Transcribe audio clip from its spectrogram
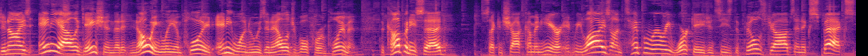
denies any allegation that it knowingly employed anyone who is ineligible for employment. The company said, second shock coming here, it relies on temporary work agencies to fill jobs and expects,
